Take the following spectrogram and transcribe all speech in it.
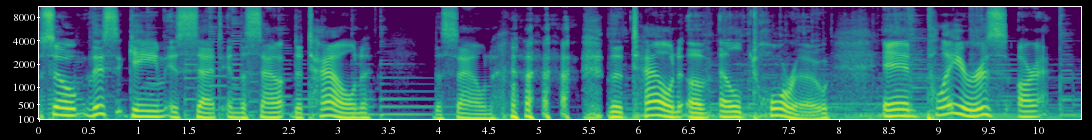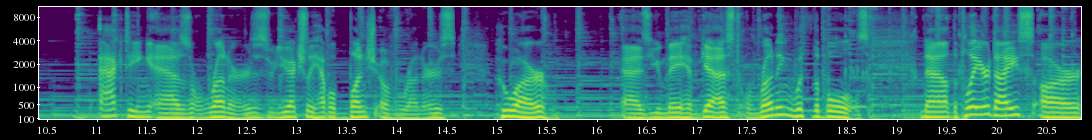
So this game is set in the sound the town the sound the town of El Toro and players are acting as runners. You actually have a bunch of runners who are as you may have guessed running with the bulls. Now, the player dice are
